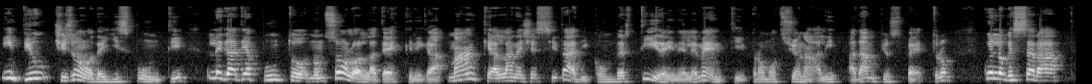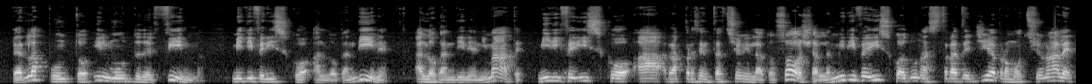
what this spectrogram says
In più ci sono degli spunti legati appunto non solo alla tecnica, ma anche alla necessità di convertire in elementi promozionali ad ampio spettro quello che sarà per l'appunto il mood del film. Mi riferisco a locandine, a locandine animate, mi riferisco a rappresentazioni lato social, mi riferisco ad una strategia promozionale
